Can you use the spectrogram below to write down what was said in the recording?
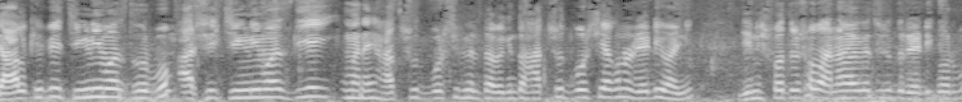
জাল খেপে চিংড়ি মাছ ধরবো। আর সেই চিংড়ি মাছ দিয়েই মানে হাতসুদ বসি ফেলতে হবে, কিন্তু হাতসুদ বসি এখনও রেডি হয়নি। জিনিসপত্র সব আনা হয়ে গেছে, শুধু রেডি করব।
